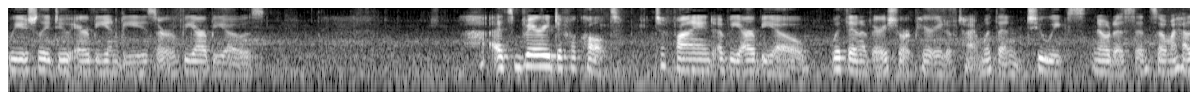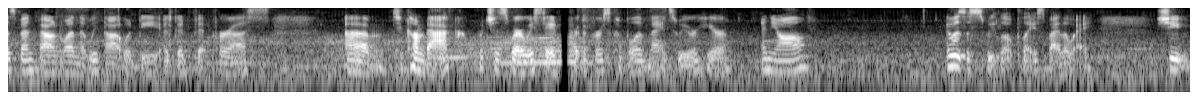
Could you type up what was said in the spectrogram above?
we usually do Airbnbs or VRBOs. It's very difficult to find a VRBO within a very short period of time, within two weeks notice. And so my husband found one that we thought would be a good fit for us um, to come back, which is where we stayed for the first couple of nights we were here. And y'all, it was a sweet little place, by the way. She,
